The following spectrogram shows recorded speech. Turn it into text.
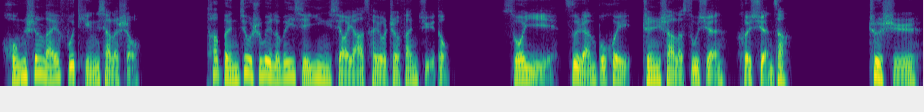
红身来福停下了手。他本就是为了威胁应小牙才有这番举动。所以自然不会真杀了苏璇和玄奘。这时，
